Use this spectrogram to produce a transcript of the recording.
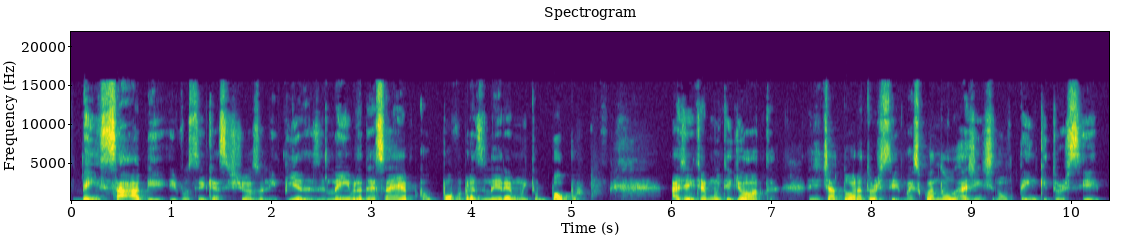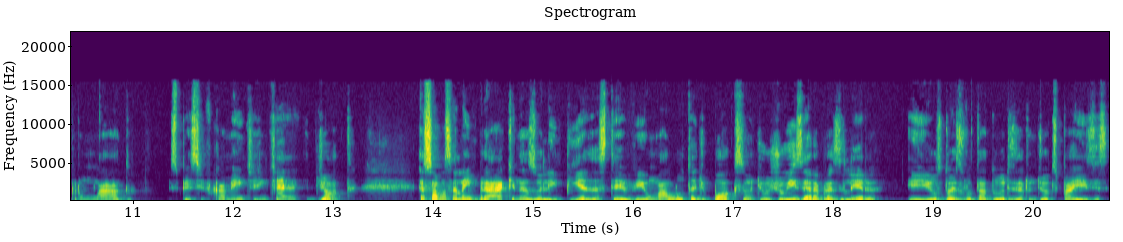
bem sabe, e você que assistiu às Olimpíadas e lembra dessa época, o povo brasileiro é muito bobo. A gente é muito idiota. A gente adora torcer, mas quando a gente não tem que torcer para um lado especificamente, a gente é idiota. É só você lembrar que nas Olimpíadas teve uma luta de boxe onde o juiz era brasileiro e os dois lutadores eram de outros países,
